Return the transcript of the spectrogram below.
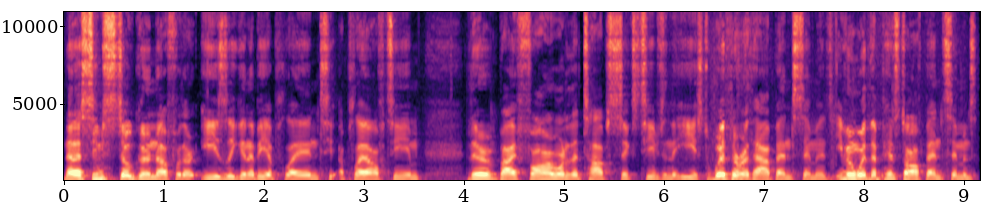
Now, this team's still good enough where they're easily going to be a, play a playoff team. They're by far one of the top six teams in the East, with or without Ben Simmons. Even with the pissed off Ben Simmons,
